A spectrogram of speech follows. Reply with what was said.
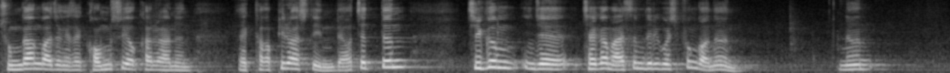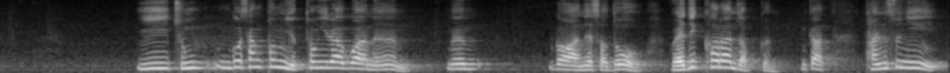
중간 과정에서 검수 역할을 하는 actor가 필요할 수도 있는데 어쨌든 지금 이제 제가 말씀드리고 싶은 거는 는이 중고 상품 유통이라고 하는 는거 안에서도 radical한 접근. 그러니까 단순히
